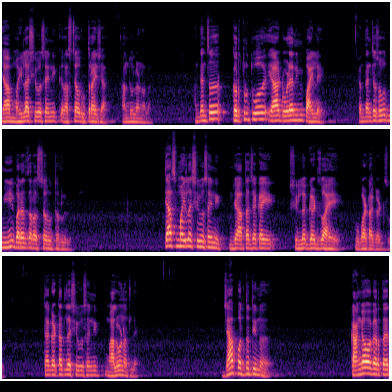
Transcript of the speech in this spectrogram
या महिला शिवसैनिक रस्त्यावर उतरायच्या आंदोलनाला. आणि त्यांचं कर्तृत्व या डोळ्यांनी मी पाहिलं आहे कारण त्यांच्यासोबत मीही बऱ्याचदा रस्त्यावर उतरलेलो. त्याच महिला शिवसैनिक म्हणजे आताच्या काही शिल्लक गट जो आहे उभाटा गट जो त्या गटातल्या शिवसैनिक मालवणातल्या ज्या पद्धतीनं कांगावा करतायत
